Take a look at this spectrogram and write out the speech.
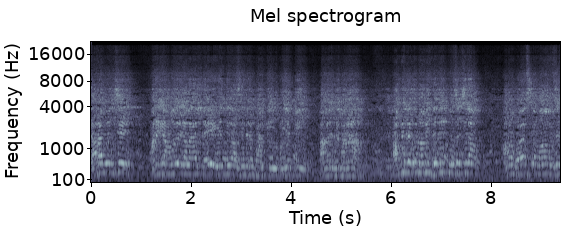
যারা বলছে, অনেকে আমাদের হিন্দি পার্টি বিজেপি আপনি দেখুন, আমি যেদিন বসেছিলাম আমার বয়স্ক মা বসে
